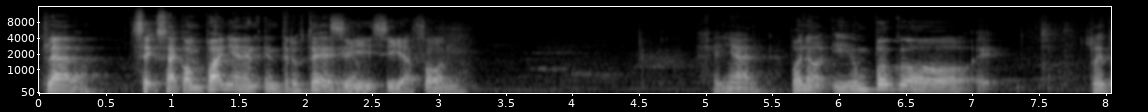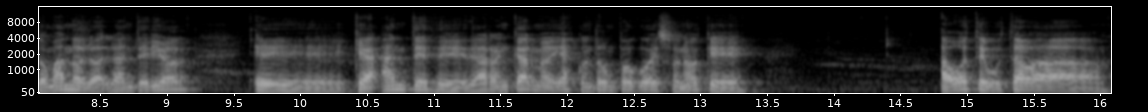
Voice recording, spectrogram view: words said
Claro, se, acompañan entre ustedes. Sí, sí, a fondo. Genial. Bueno, y un poco eh, retomando lo, anterior, eh, que antes de, arrancar me habías contado un poco eso, ¿no? Que a vos te gustaba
